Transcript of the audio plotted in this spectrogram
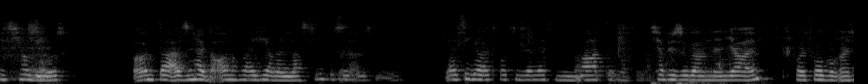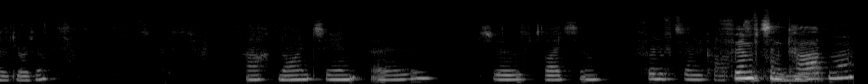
Richtig hobbylos. Und da sind halt auch noch welche, aber lass die. das sind alles meine. Ja, ist egal, trotzdem, wir messen die mal. Warte, warte, warte. Ich habe hier sogar ein Lineal. Voll vorbereitet, Leute. 8, 9, 10, 11, 12, 13, 15 Karten. 15 sind von mir. Karten.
